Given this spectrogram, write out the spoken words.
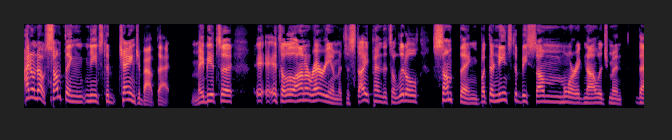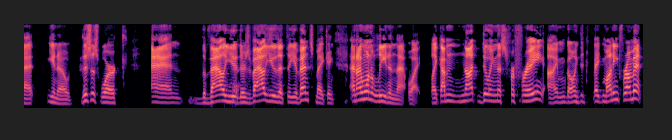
I don't know. Something needs to change about that. Maybe it's a it, it's a little honorarium, it's a stipend, it's a little something, but there needs to be some more acknowledgement that, you know, this is work and the value, yeah. there's value that the event's making. And I want to lead in that way. Like, I'm not doing this for free. I'm going to make money from it,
